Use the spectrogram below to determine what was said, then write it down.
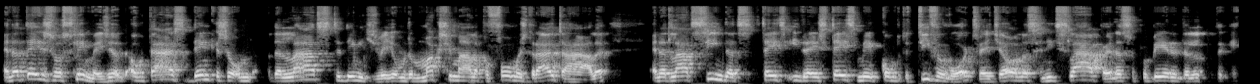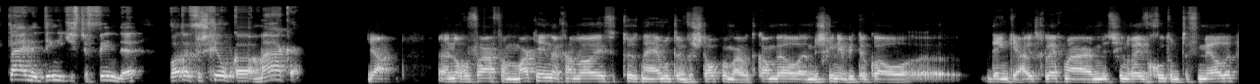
En dat deden ze wel slim, weet je. Ook daar denken ze om de laatste dingetjes, weet je, om de maximale performance eruit te halen. En dat laat zien dat steeds, iedereen steeds meer competitiever wordt, weet je wel. En dat ze niet slapen en dat ze proberen de, de kleine dingetjes te vinden wat een verschil kan maken. Ja, uh, nog een vraag van Martin. Dan gaan we wel even terug naar Hamilton Verstappen, maar dat kan wel. En misschien heb je het ook al, uh, denk je, uitgelegd, maar misschien nog even goed om te vermelden.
